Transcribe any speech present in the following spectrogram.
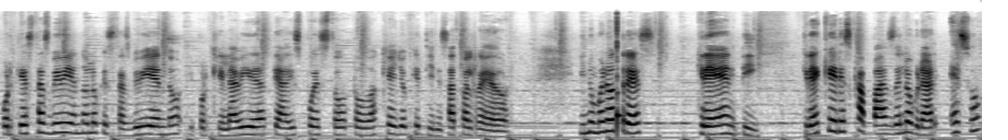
por qué estás viviendo lo que estás viviendo y por qué la vida te ha dispuesto todo aquello que tienes a tu alrededor. Y número tres, cree en ti, cree que eres capaz de lograr eso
